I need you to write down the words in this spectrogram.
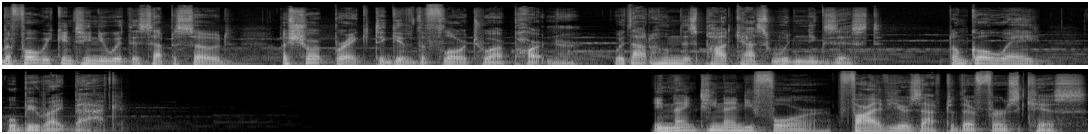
Before we continue with this episode, a short break to give the floor to our partner, without whom this podcast wouldn't exist. Don't go away, we'll be right back. In 1994, five years after their first kiss,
